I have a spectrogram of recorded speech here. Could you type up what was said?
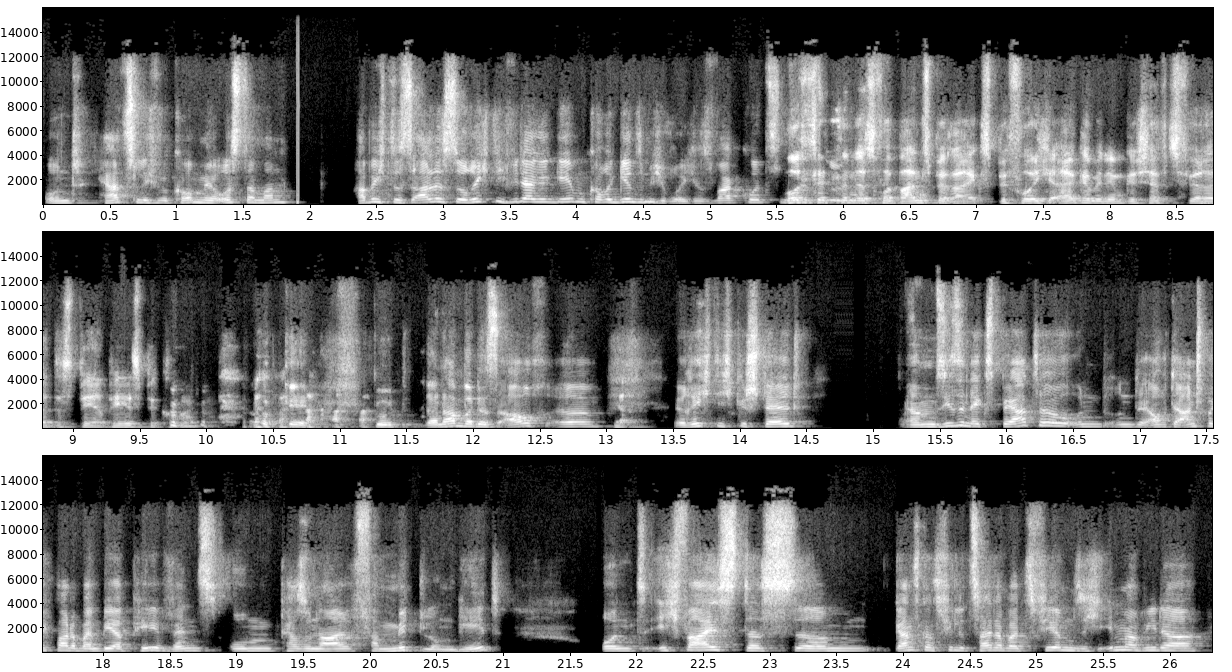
Und herzlich willkommen, Herr Ostermann. Habe ich das alles so richtig wiedergegeben? Korrigieren Sie mich ruhig. Es war kurz. Vorsitzender des Verbandsbereichs, bevor ich Ärger mit dem Geschäftsführer des PHPs bekomme. okay, gut. Dann haben wir das auch äh, ja. richtig gestellt. Ähm, Sie sind Experte und, und auch der Ansprechpartner beim BAP, wenn es um Personalvermittlung geht. Und ich weiß, dass ähm, ganz, ganz viele Zeitarbeitsfirmen sich immer wieder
